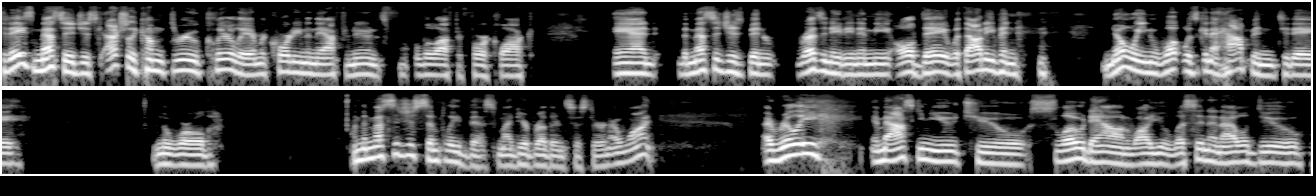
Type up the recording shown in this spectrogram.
today's message is actually come through clearly. I'm recording in the afternoon, it's a little after four o'clock. And the message has been resonating in me all day without even knowing what was going to happen today in the world. And the message is simply this, my dear brother and sister. And I want, I really am asking you to slow down while you listen, and I will do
